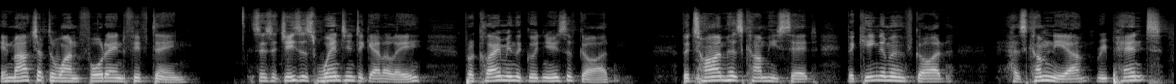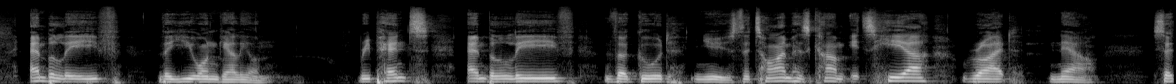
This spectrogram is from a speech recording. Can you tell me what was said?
In Mark chapter 1, 14 to 15, it says that Jesus went into Galilee proclaiming the good news of God. The time has come, he said, the kingdom of God has come near. Repent and believe the euangelion. Repent and believe the good news. The time has come. It's here right now. So,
